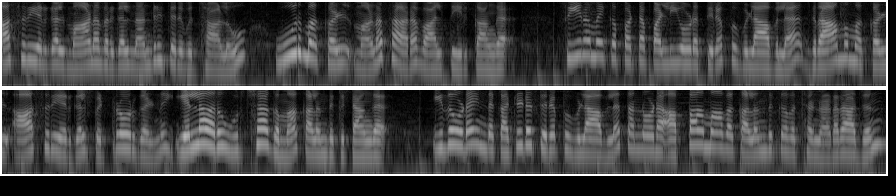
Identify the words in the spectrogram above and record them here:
ஆசிரியர்கள் மாணவர்கள் நன்றி தெரிவித்தாலும் ஊர் மக்கள் மனசார வாழ்த்தியிருக்காங்க. சீரமைக்கப்பட்ட பள்ளியோட திறப்பு விழாவில் கிராம மக்கள் ஆசிரியர்கள் பெற்றோர்கள்னு எல்லாரும் உற்சாகமாக கலந்துக்கிட்டாங்க. இதோட இந்த கட்டிட திறப்பு விழாவில் தன்னோட அப்பா அம்மாவை கலந்துக்க வச்ச நடராஜன்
